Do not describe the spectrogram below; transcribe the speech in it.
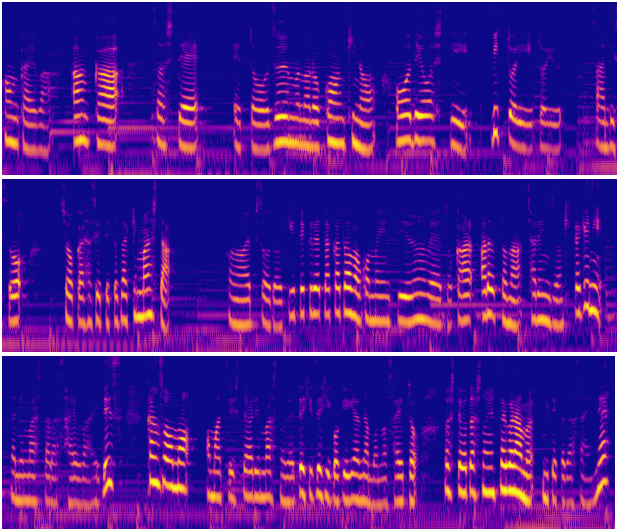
今回はアンカーそしてえっと Zoom の録音機能オーディオシティビットリーというサービスを紹介させていただきました。このエピソードを聞いてくれた方のコミュニティ運営とか新たなチャレンジのきっかけになりましたら幸いです。感想もお待ちしておりますので、ぜひぜひご機嫌ラボのサイト、そして私のインスタグラム見てくださいね。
